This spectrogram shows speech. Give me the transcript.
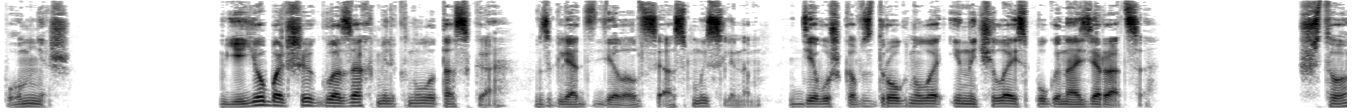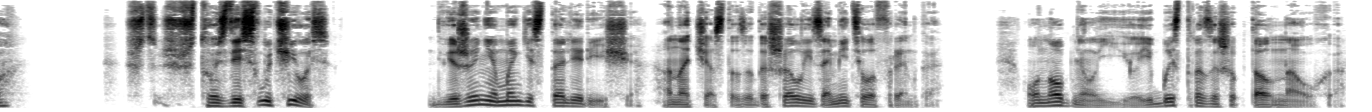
помнишь?» В ее больших глазах мелькнула тоска, взгляд сделался осмысленным. Девушка вздрогнула и начала испуганно озираться. «Что? Ш что здесь случилось?» Движения Мэгги стали резче. Она часто задышала и заметила Фрэнка. Он обнял ее и быстро зашептал на ухо.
